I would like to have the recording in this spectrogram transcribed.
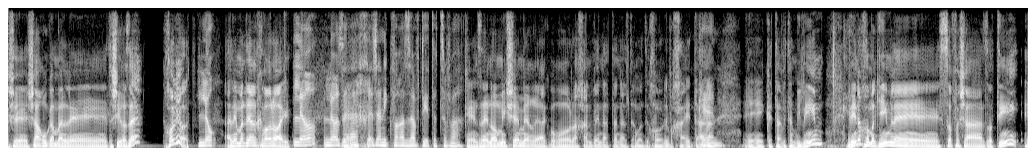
ששרו גם על את השיר הזה? יכול להיות. לא, על אם הדרך כבר לא היית. לא, לא, זה כן. אחרי זה אני כבר עזבתי את הצבא. כן, זה נעמי שמר, רק ברור לחן ונתן אלתרמן, זיכרונו לברכה. כן. אה, כתב את המילים. והנה אנחנו מגיעים לסוף השעה הזאתי, אה,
